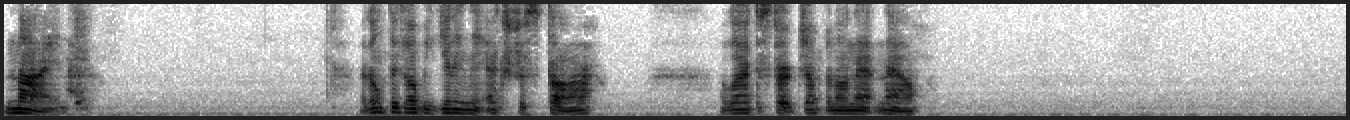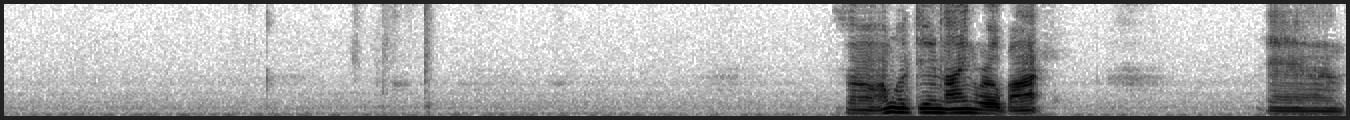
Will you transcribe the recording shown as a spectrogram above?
nine. I don't think I'll be getting the extra star. I'm going to have to start jumping on that now. So I'm going to do 9 robot. And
